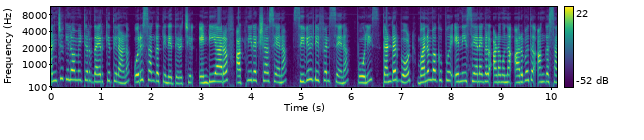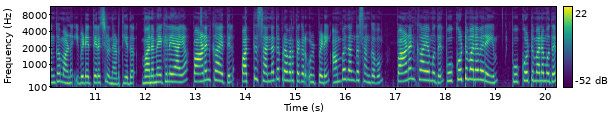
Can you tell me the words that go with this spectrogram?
അഞ്ചു കിലോമീറ്റർ ദൈർഘ്യത്തിലാണ് ഒരു സംഘത്തിന്റെ തിരച്ചിൽ. എൻ ഡി ആർ എഫ് അഗ്നിരക്ഷാസേന സിവിൽ ഡിഫൻസ് സേന പോലീസ് തണ്ടർ ബോർഡ് വനം വകുപ്പ് എന്നീ സേനകൾ അടങ്ങുന്ന അറുപത് അംഗ സംഘമാണ് ഇവിടെ തിരച്ചിൽ നടത്തിയത്. വനമേഖലയായ പാണൻകായത്തിൽ പത്ത് സന്നദ്ധ പ്രവർത്തകർ ഉൾപ്പെടെ അമ്പതംഗ സംഘവും പാണൻകായ മുതൽ പൂക്കോട്ടുമന വരെയും പൂക്കോട്ടുമന മുതൽ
